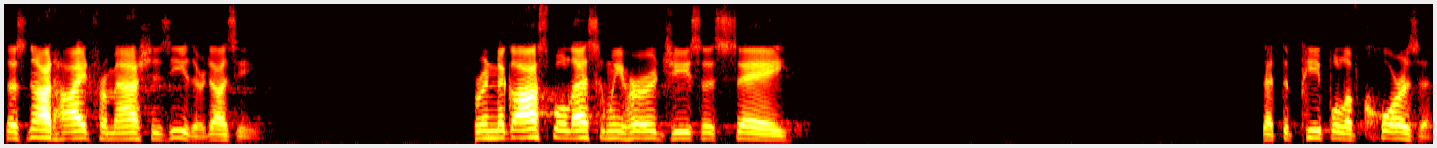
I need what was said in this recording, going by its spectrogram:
does not hide from ashes either, does he? For in the gospel lesson, we heard Jesus say that the people of Chorazin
